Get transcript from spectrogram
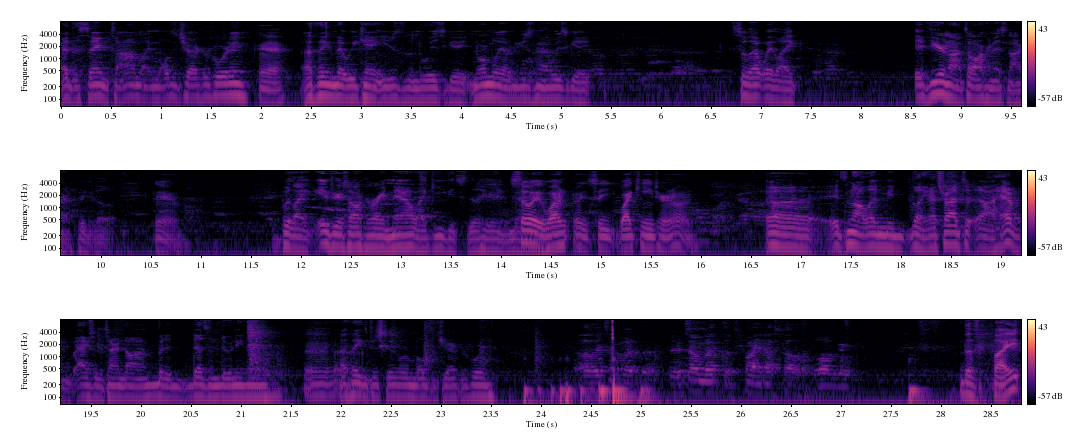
at the same time, like multi-track recording. Yeah. I think that we can't use the noise gate. Normally, I would use the noise gate. So that way, like, if you're not talking, it's not gonna pick it up. Yeah. But like, if you're talking right now, like, you can still hear it. So wait, why? Wait, so why can't you turn it on? Uh, it's not letting me. Like, I tried to. I haven't actually turned on, but it doesn't do anything. I think just because we're multi-track recording. Oh, they're talking about the they're talking about the fight I saw at Walgreens. The fight?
